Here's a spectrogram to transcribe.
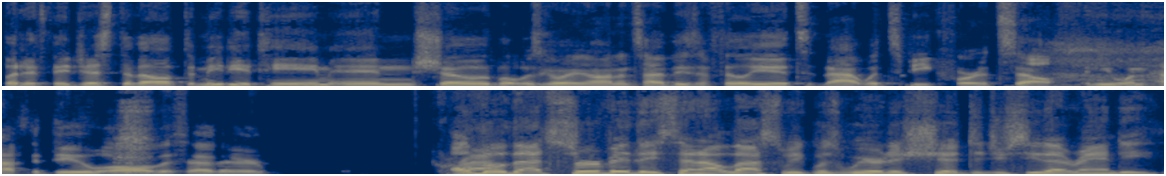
But if they just developed a media team and showed what was going on inside these affiliates, that would speak for itself, and you wouldn't have to do all this other. crap. Although that survey they sent out last week was weird as shit. Did you see that, Randy?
